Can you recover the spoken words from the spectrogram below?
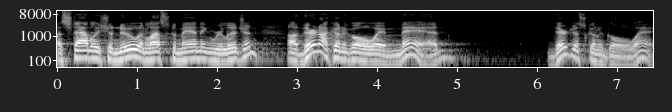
establish a new and less demanding religion. Uh, they're not going to go away mad. They're just going to go away.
